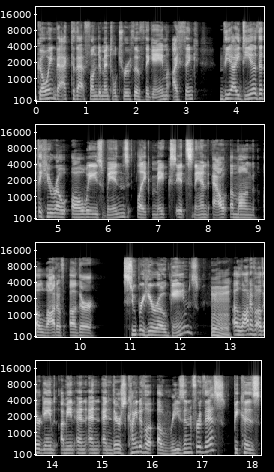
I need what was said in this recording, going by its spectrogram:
going back to that fundamental truth of the game. I think the idea that the hero always wins like makes it stand out among a lot of other superhero games. Mhm. A lot of other games, I mean, and and and there's kind of a, a reason for this because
